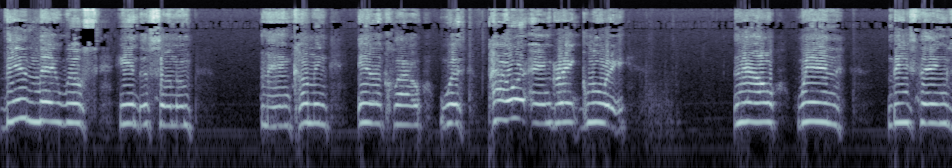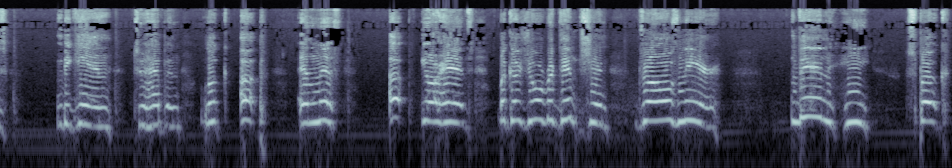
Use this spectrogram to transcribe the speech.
Then they will see the Son of Man coming in a cloud with power and great glory. Now, when these things begin to happen, look up and lift up your heads because your redemption draws near. Then he spoke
